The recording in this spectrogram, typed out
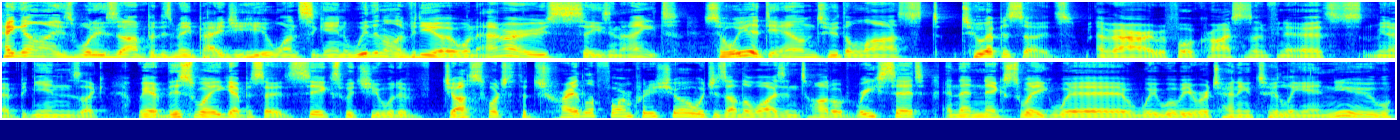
Hey guys, what is up? It is me, Pagey, here once again with another video on Arrow Season 8. So we are down to the last two episodes of Arrow before Crisis on Infinite Earths, you know, begins. Like, we have this week, episode 6, which you would have just watched the trailer for, I'm pretty sure, which is otherwise entitled Reset. And then next week, where we will be returning to Lian Yu,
